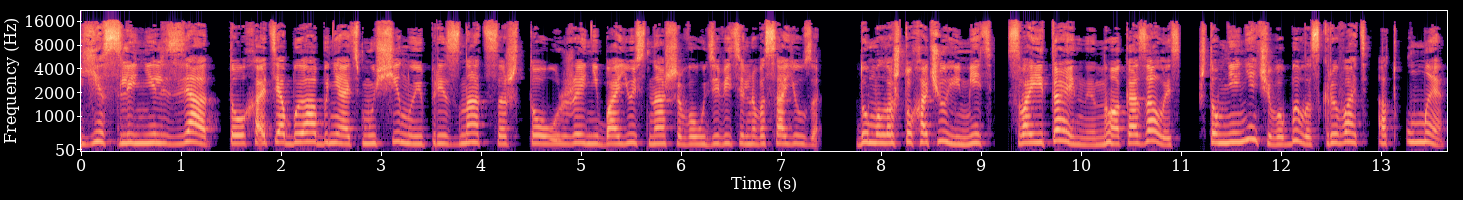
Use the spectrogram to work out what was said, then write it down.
Если нельзя, то хотя бы обнять мужчину и признаться, что уже не боюсь нашего удивительного союза. Думала, что хочу иметь свои тайны, но оказалось, что мне нечего было скрывать от Уме.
